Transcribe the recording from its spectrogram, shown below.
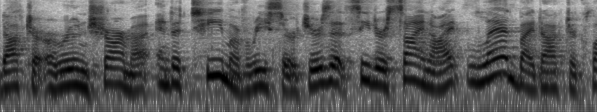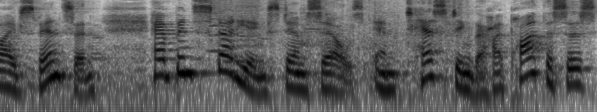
Dr. Arun Sharma and a team of researchers at Cedars-Sinai, led by Dr. Clive Svendsen, have been studying stem cells and testing the hypothesis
